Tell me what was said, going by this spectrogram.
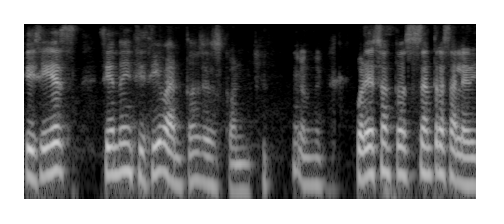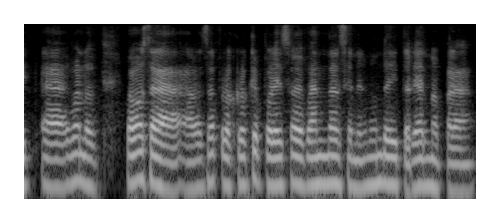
Y sigues siendo incisiva entonces con, por eso entonces entras a la bueno, vamos a avanzar, pero creo que por eso bandas en el mundo editorial, ¿no? Para,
